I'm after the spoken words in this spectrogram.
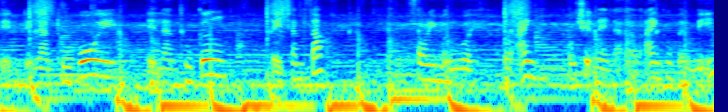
để, để làm thú vui để làm thú cưng để chăm sóc sorry mọi người ở Anh câu chuyện này là ở Anh không phải ở Mỹ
